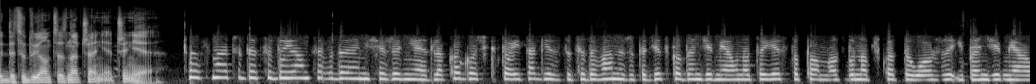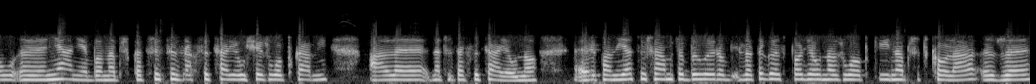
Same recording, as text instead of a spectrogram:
e, decydujące znaczenie, czy nie? To znaczy decydujące wydaje mi się, że nie. Dla kogoś, kto i tak jest zdecydowany, że to dziecko będzie miał, no to jest to pomoc, bo na przykład dołoży i będzie miał e, nianie, bo na przykład wszyscy zachwycają się żłobkami, ale, znaczy zachwycają, no. E, pan, ja słyszałam, że były, dlatego jest podział na żłobki i na przedszkola, że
